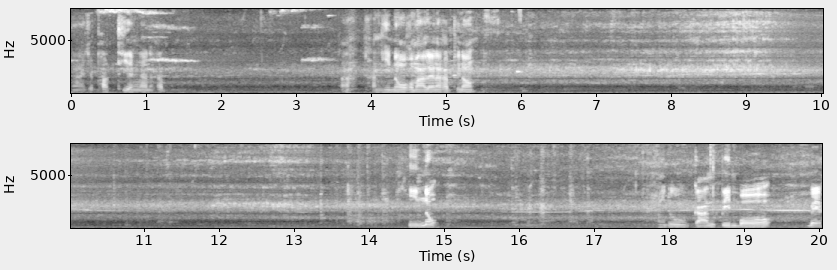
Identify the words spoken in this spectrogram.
อาจะพักเที่ยงแล้วนะครับ อะคันฮีโน่เข้ามาแล้วนะครับพี่น้อง ฮิโนให้ดูการปีนโบแบบ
